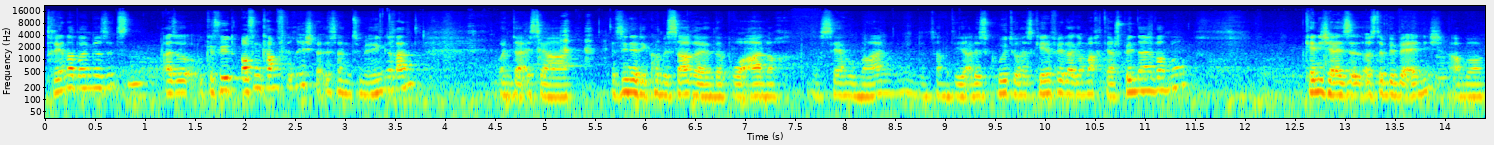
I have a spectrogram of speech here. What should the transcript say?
Trainer bei mir sitzen, also gefühlt auf dem Kampfgericht, der ist dann zu mir hingerannt und da ist ja, da sind ja die Kommissare in der Pro A noch, noch sehr human und dann sagen die, alles gut, du hast keinen Fehler gemacht, der spinnt einfach nur. Kenne ich ja jetzt aus der BBL nicht, aber,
